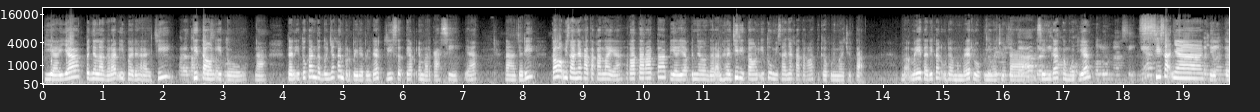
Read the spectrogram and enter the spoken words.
biaya penyelenggaraan ibadah haji Pada di tahun tahun tersebut. itu Nah, dan itu kan tentunya kan berbeda-beda di setiap embarkasi ya. Nah, jadi kalau misalnya katakanlah ya, rata-rata biaya penyelenggaraan haji di tahun itu misalnya katakanlah 35 juta. Mbak Mei tadi kan udah membayar 25, 25 juta, berarti sehingga kemudian sisanya gitu.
